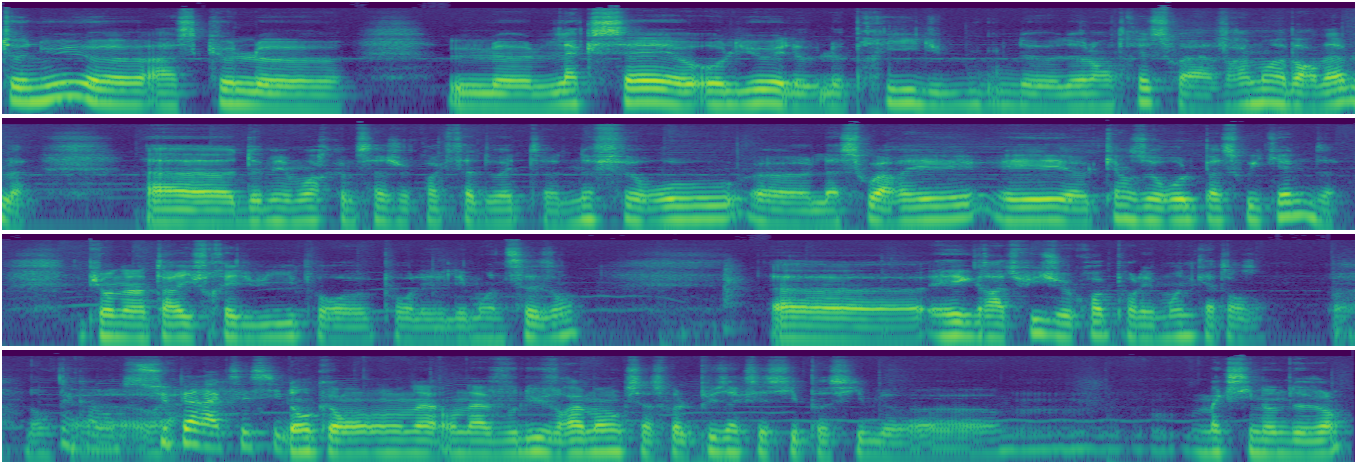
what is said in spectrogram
tenu à ce que le- l'accès au lieu et le, le prix du, de, de l'entrée soit vraiment abordable. Euh, de mémoire comme ça, je crois que ça doit être 9 euros euh, la soirée et euh, 15 euros le pass week-end. Et puis on a un tarif réduit pour, euh, pour les, les moins de 16 ans. Euh, et gratuit, je crois, pour les moins de 14 ans. Voilà. Donc, euh, voilà. super accessible. Donc on, a, on a voulu vraiment que ça soit le plus accessible possible euh, au maximum de gens.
